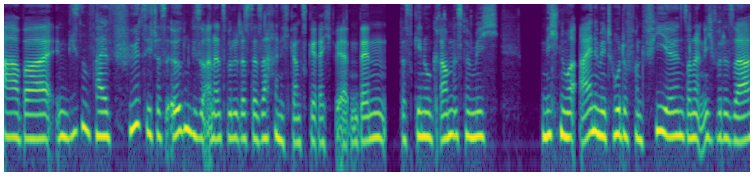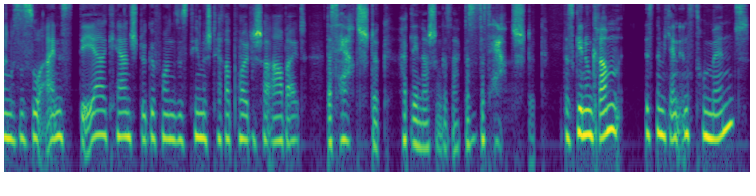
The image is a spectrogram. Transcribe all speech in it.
Aber in diesem Fall fühlt sich das irgendwie so an, als würde das der Sache nicht ganz gerecht werden. Denn das Genogramm ist für mich nicht nur eine Methode von vielen, sondern ich würde sagen, das ist so eines der Kernstücke von systemisch-therapeutischer Arbeit. Das Herzstück, hat Lena schon gesagt. Das ist das Herzstück. Das Genogramm ist nämlich ein Instrument,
